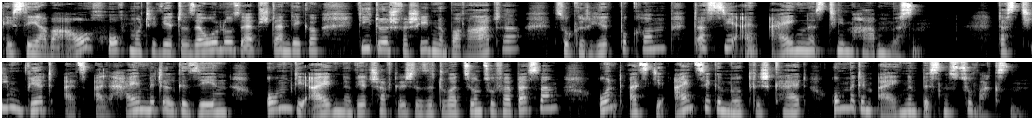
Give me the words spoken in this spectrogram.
Ich sehe aber auch hochmotivierte Solo-Selbstständige, die durch verschiedene Berater suggeriert bekommen, dass sie ein eigenes Team haben müssen. Das Team wird als Allheilmittel gesehen um die eigene wirtschaftliche Situation zu verbessern und als die einzige Möglichkeit, um mit dem eigenen Business zu wachsen.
